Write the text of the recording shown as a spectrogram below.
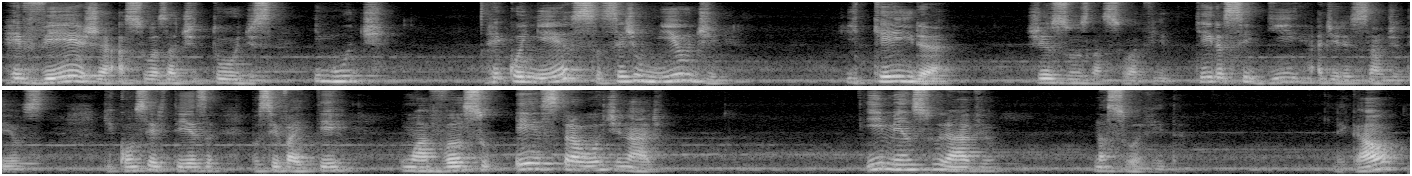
reveja as suas atitudes e mude. Reconheça, seja humilde e queira Jesus na sua vida. Queira seguir a direção de Deus, que com certeza você vai ter um avanço extraordinário, imensurável na sua vida. Legal?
